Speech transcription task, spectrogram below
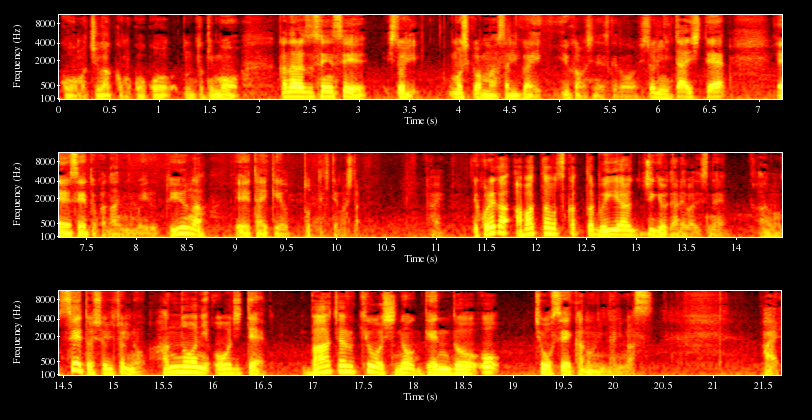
校も中学校も高校の時も、必ず先生一人もしくはまあ2人ぐらいいるかもしれないですけど、1人に対して、えー、生徒が何人もいるというような、えー、体系を取ってきてました。はい。で、これがアバターを使った VR 授業であればですね、あの、生徒一人一人の反応に応じて、バーチャル教師の言動を調整可能になります。はい。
